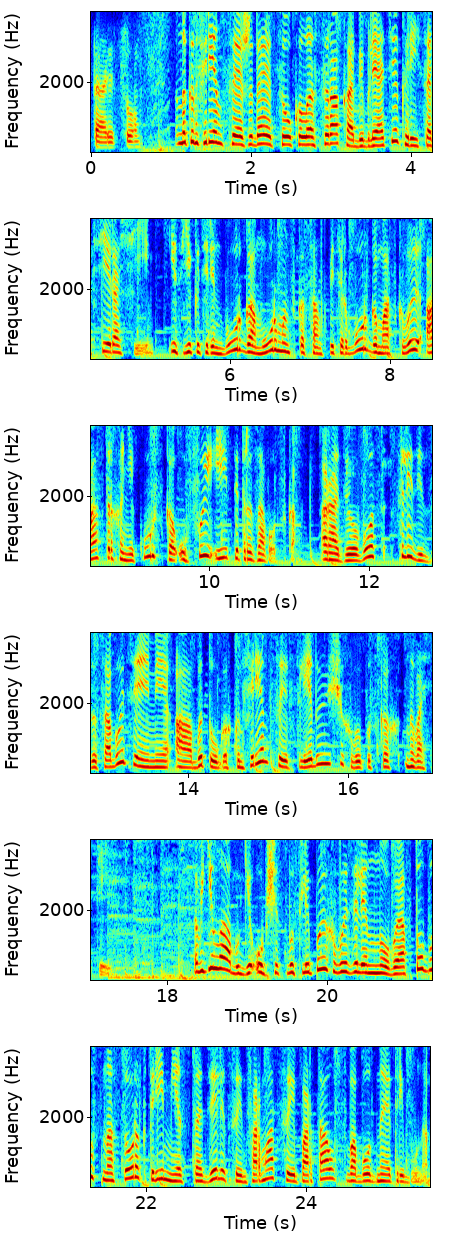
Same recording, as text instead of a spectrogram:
Старицу. На конференции ожидается около 40 библиотекарей со всей России. Из Екатеринбурга, Мурманска, Санкт-Петербурга, Москвы, Астрахани, Курска, Уфы и Петрозаводска. Радио ВОЗ следит за событиями, об итогах конференции в следующих выпусках новостей. В Елабуге обществу слепых выделен новый автобус на 43 места, делится информацией портал «Свободная трибуна».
